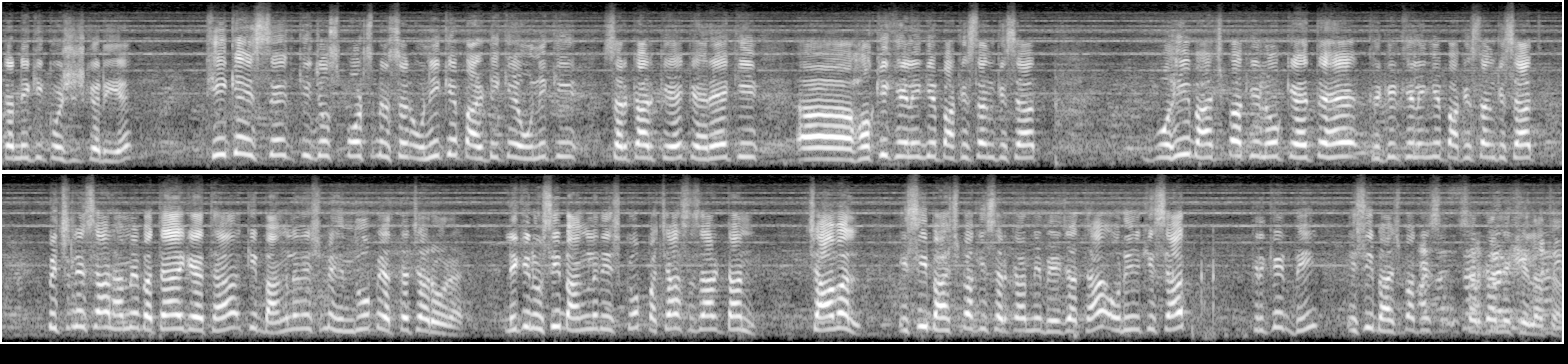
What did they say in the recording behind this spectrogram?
करने की कोशिश कर रही है, ठीक है, इससे कि जो स्पोर्ट्स मिनिस्टर उन्हीं के पार्टी के उन्हीं की सरकार के कह रहे हैं कि हॉकी खेलेंगे पाकिस्तान के साथ। वही भाजपा के लोग कहते हैं क्रिकेट खेलेंगे पाकिस्तान के साथ। पिछले साल हमें बताया गया था कि बांग्लादेश में हिंदुओं पर अत्याचार हो रहा है, लेकिन उसी बांग्लादेश को पचास हज़ार टन चावल इसी भाजपा की सरकार ने भेजा था और इनके साथ क्रिकेट भी इसी भाजपा की सरकार ने खेला था।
